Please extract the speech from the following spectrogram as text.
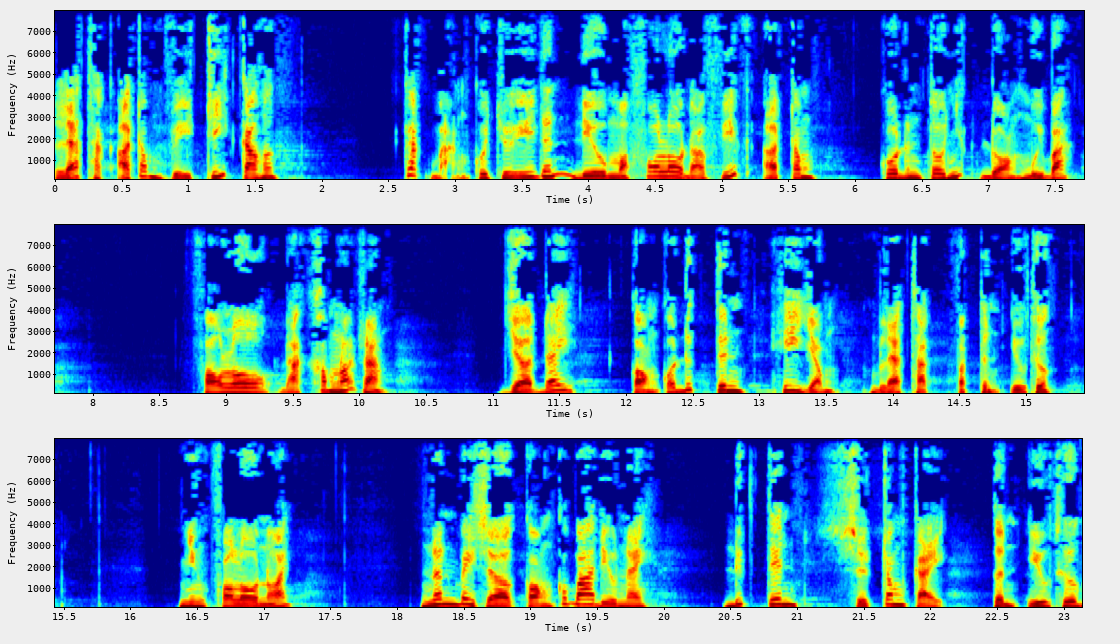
Lẽ thật ở trong vị trí cao hơn. Các bạn có chú ý đến điều mà Phaolô đã viết ở trong Cô Đinh Tô nhất đoạn 13. Phaolô đã không nói rằng, giờ đây còn có đức tin, hy vọng, lẽ thật và tình yêu thương. Nhưng Phaolô nói, nên bây giờ còn có ba điều này, đức tin, sự trông cậy, tình yêu thương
